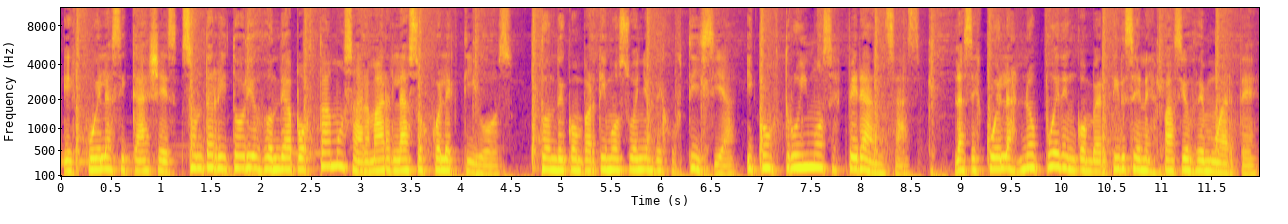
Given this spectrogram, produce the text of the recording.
escuelas y calles son territorios donde apostamos a armar lazos colectivos, donde compartimos sueños de justicia y construimos esperanzas. Las escuelas no pueden convertirse en espacios de muerte.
